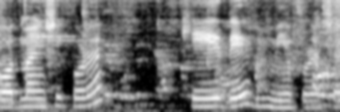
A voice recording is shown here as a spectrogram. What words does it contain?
বদমাইশি করে খেয়ে দিয়ে ঘুমিয়ে পড়েছে।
